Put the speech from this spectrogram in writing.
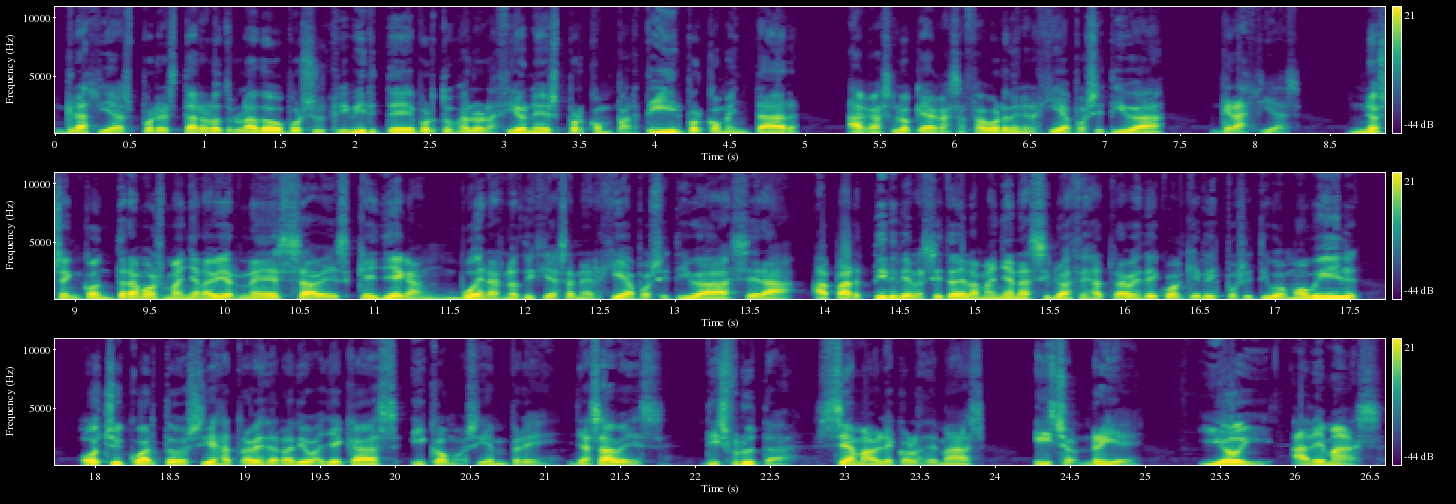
Gracias por estar al otro lado, por suscribirte, por tus valoraciones, por compartir, por comentar. Hagas lo que hagas a favor de energía positiva. Gracias. Nos encontramos mañana viernes. Sabes que llegan buenas noticias a energía positiva. Será a partir de las 7 de la mañana si lo haces a través de cualquier dispositivo móvil. 8 y cuarto si es a través de Radio Vallecas y como siempre, ya sabes, disfruta, sé amable con los demás y sonríe. Y hoy, además,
